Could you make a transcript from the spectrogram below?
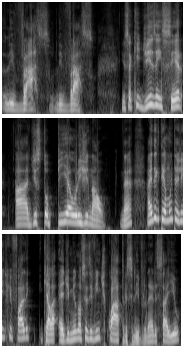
livraço, livraço. Isso aqui dizem ser a distopia original, né? Ainda que tenha muita gente que fale que ela é de 1924 esse livro, né? Ele saiu,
